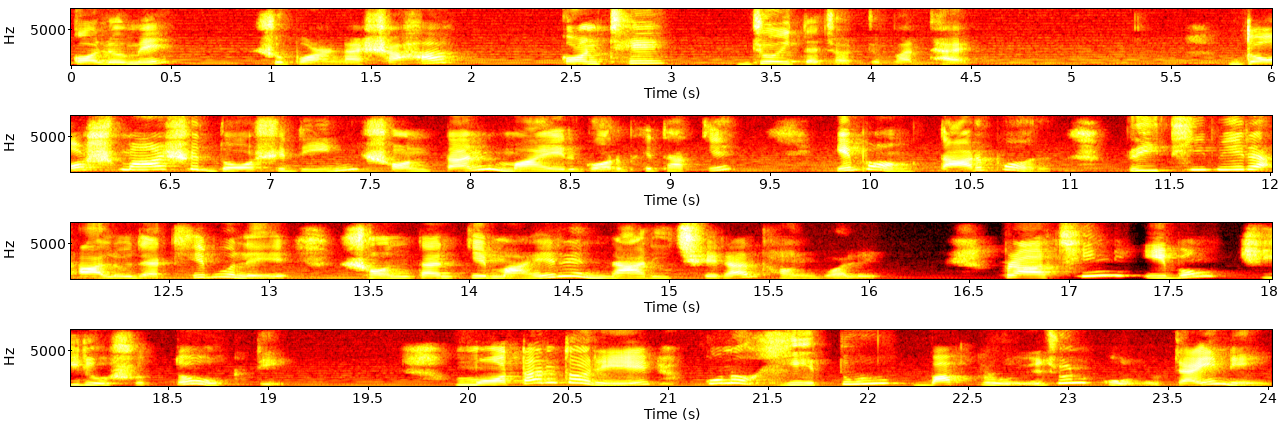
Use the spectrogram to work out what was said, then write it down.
কলমে সুপর্ণা সাহা, কণ্ঠে জয়িতা চট্টোপাধ্যায়। দশ মাস দশ দিন সন্তান মায়ের গর্ভে থাকে এবং তারপর পৃথিবীর আলো দেখে বলে সন্তানকে মায়ের নারী ছেঁড়া ধন বলে। প্রাচীন এবং চিরসত্য উক্তি। মতান্তরে কোনো হেতু বা প্রয়োজন কোনোটাই নেই।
